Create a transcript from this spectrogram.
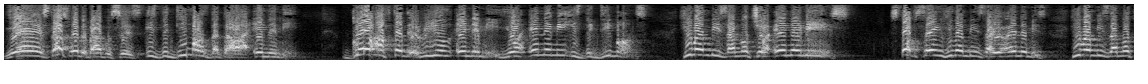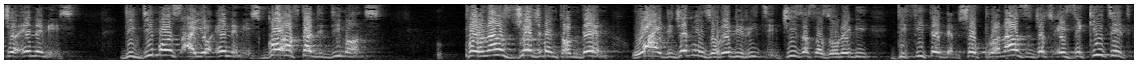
Yes, that's what the Bible says. It's the demons that are our enemy. Go after the real enemy. Your enemy is the demons. Human beings are not your enemies. Stop saying human beings are your enemies. Human beings are not your enemies. The demons are your enemies. Go after the demons. Pronounce judgment on them. Why? The judgment is already written. Jesus has already defeated them. So pronounce the judgment, execute it,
